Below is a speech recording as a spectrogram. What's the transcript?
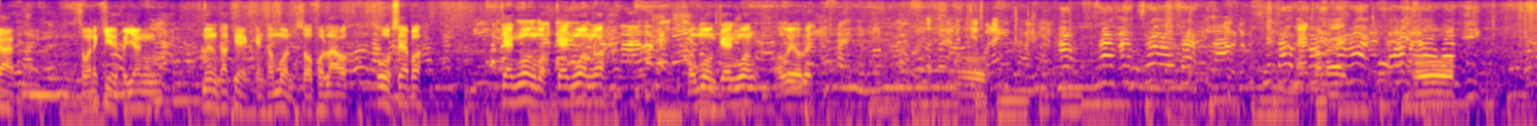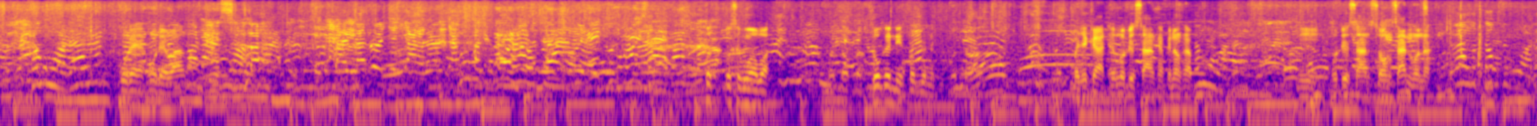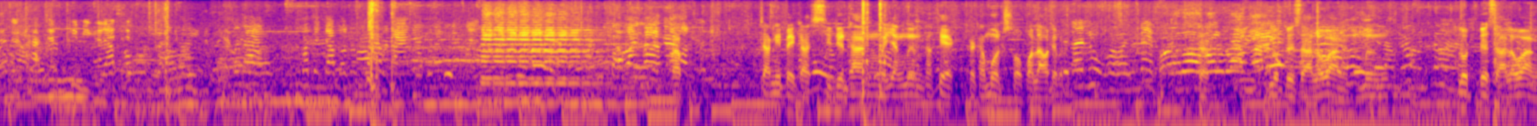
จากสวรรณเขตไปยังเมืองท่าแขกแข่งขมวนสปลาวโอ้แซ่บปะแกงง่วงปะแกงง่วงเนาะมะม่วงแกงง่วงเอาเลยเอาเลยโอ้ หัวใดงหัวใดว่าตุ๊กสมัวบ่ตุ๊กกันนี่ตุ๊กกันนี่บรรยากาศทางรถโดยสารครับพี่น้องครับนี่รถโดยสารสองสั้นหมดนะครับจากนี้ไปกับสีเดินทางไปยังเมืองท่าเขกไปขมวดสปลาวเดี๋ยวรถโดยสารระหว่างเมือง รถโดยสารระหว่าง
